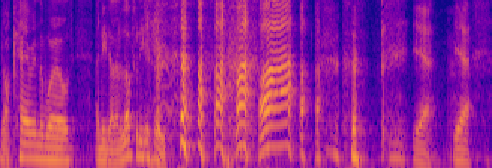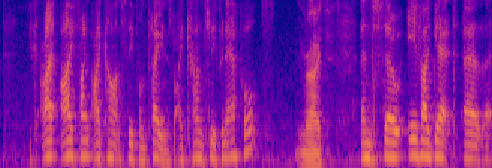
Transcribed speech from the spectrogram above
not a care in the world, and he'd had a lovely sleep. Yeah, yeah. I, I find I can't sleep on planes, but I can sleep in airports. right. And so if I get uh,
